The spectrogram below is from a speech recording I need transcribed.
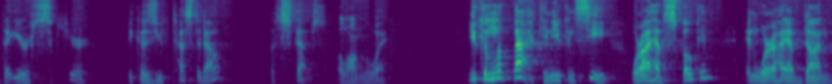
that you're secure because you've tested out the steps along the way. You can look back and you can see where I have spoken and where I have done.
